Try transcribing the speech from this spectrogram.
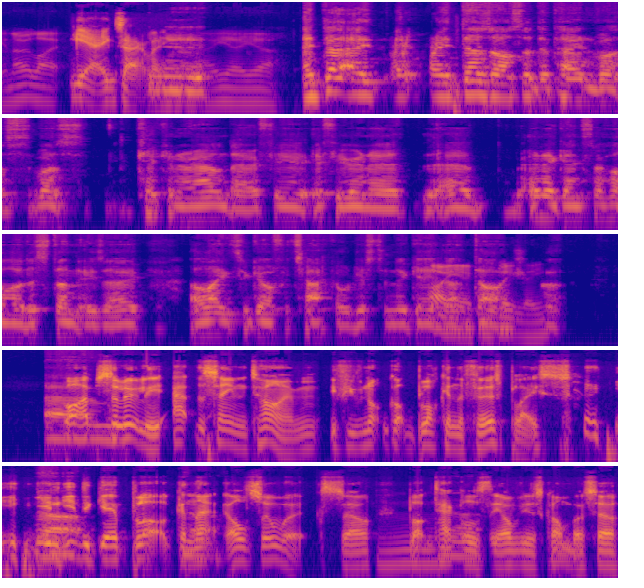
You know, like Yeah, exactly. Yeah. yeah, yeah, yeah. It, do, it, it, it does also depend what's what's kicking around there. If you if you're in a uh, in against a whole lot of stunties, I I like to go for tackle just to negate Oh, that yeah, dodge. completely. But, Well, um, absolutely. At the same time, if you've not got block in the first place, you Yeah. need to get block, and Yeah. that also works. So block Mm. tackle's the obvious combo. So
